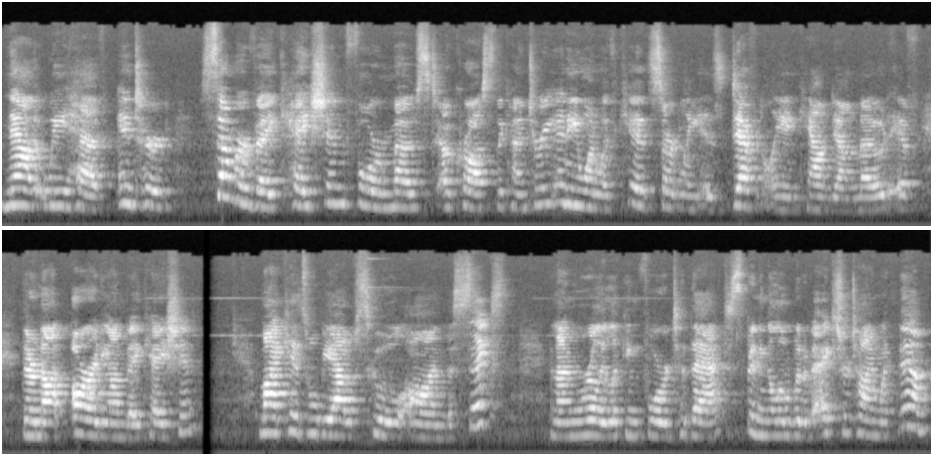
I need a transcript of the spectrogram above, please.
now that we have entered summer vacation for most across the country, anyone with kids certainly is definitely in countdown mode if they're not already on vacation. My kids will be out of school on the 6th, and I'm really looking forward to that, spending a little bit of extra time with them.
